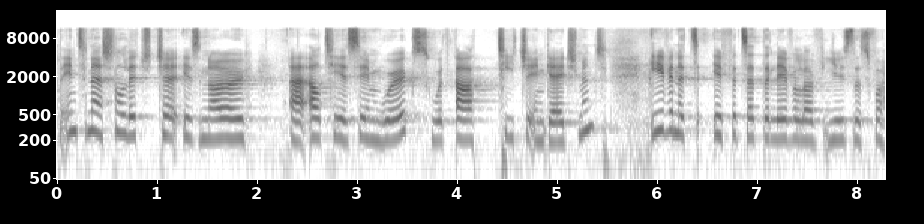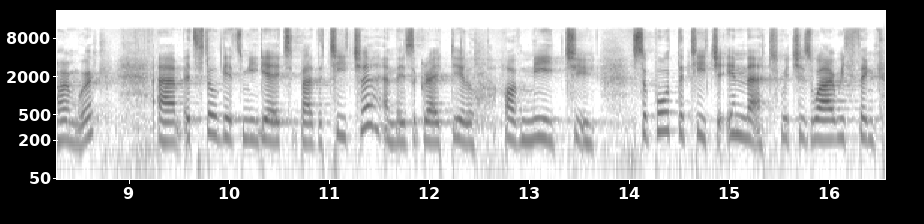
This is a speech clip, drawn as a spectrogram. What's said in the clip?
the international literature is no uh, LTSM works without teacher engagement, even it's, if it's at the level of use this for homework, um, it still gets mediated by the teacher, and there's a great deal of need to support the teacher in that, which is why we think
